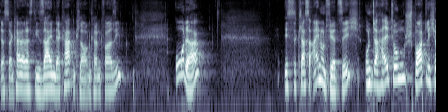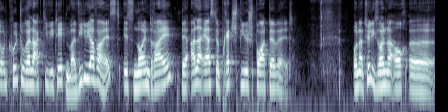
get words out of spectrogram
Dass dann keiner das Design der Karten klauen kann, quasi. Oder ist Klasse 41 Unterhaltung, sportliche und kulturelle Aktivitäten, weil wie du ja weißt, ist 9.3 der allererste Brettspielsport der Welt. Und natürlich sollen da auch äh,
